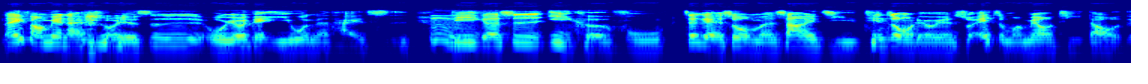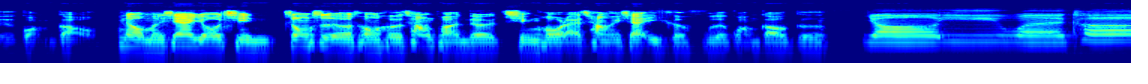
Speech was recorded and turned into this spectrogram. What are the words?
那一方面来说，也是我有点疑问的台词。嗯、第一个是易可夫，这个也是我们上一集听众留言说，哎，怎么没有提到的广告？那我们现在有请中式儿童合唱团的秦侯来唱一下易可夫的广告歌。有一位可爱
